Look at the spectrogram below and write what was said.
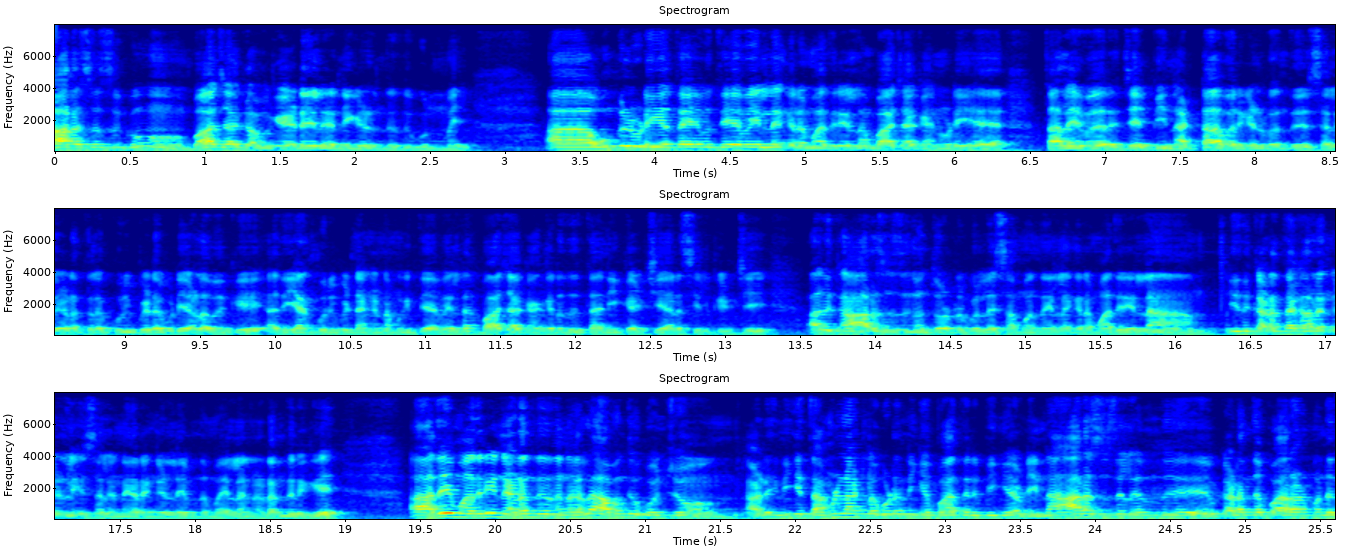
ஆர்எஸ்எஸுக்கும் பாஜகவுக்கு இடையில நிகழ்ந்தது உண்மை. உங்களுடைய தயவு தேவையில்லைங்கிற மாதிரியெல்லாம் பாஜகனுடைய தலைவர் ஜே பி நட்டா அவர்கள் வந்து சில இடத்துல குறிப்பிடக்கூடிய அளவுக்கு அது ஏன் குறிப்பிட்டாங்கன்னு நமக்கு தேவையில்லை. பாஜகங்கிறது தனி கட்சி அரசியல் கட்சி. அதுக்கும் ஆர்எஸ்எஸ்க்கும் தொடர்பு இல்லை சம்மந்தம் இல்லைங்கிற மாதிரி எல்லாம் இது கடந்த காலங்கள்லையும் சில நேரங்களில் இந்த மாதிரிலாம் நடந்திருக்கு. அதே மாதிரி நடந்ததுனால அவங்க கொஞ்சம் அட நீங்கள் தமிழ்நாட்டில் கூட நீங்கள் பார்த்துருப்பீங்க அப்படின்னா ஆர்எஸ்எஸ்லேருந்து கடந்த பாராளுமன்ற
